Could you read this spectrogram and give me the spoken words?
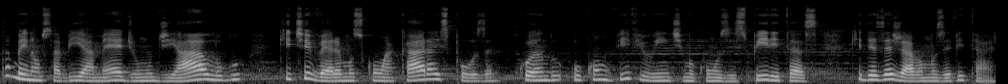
Também não sabia a médium o diálogo que tivéramos com a cara esposa quando o convívio íntimo com os espíritas que desejávamos evitar.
